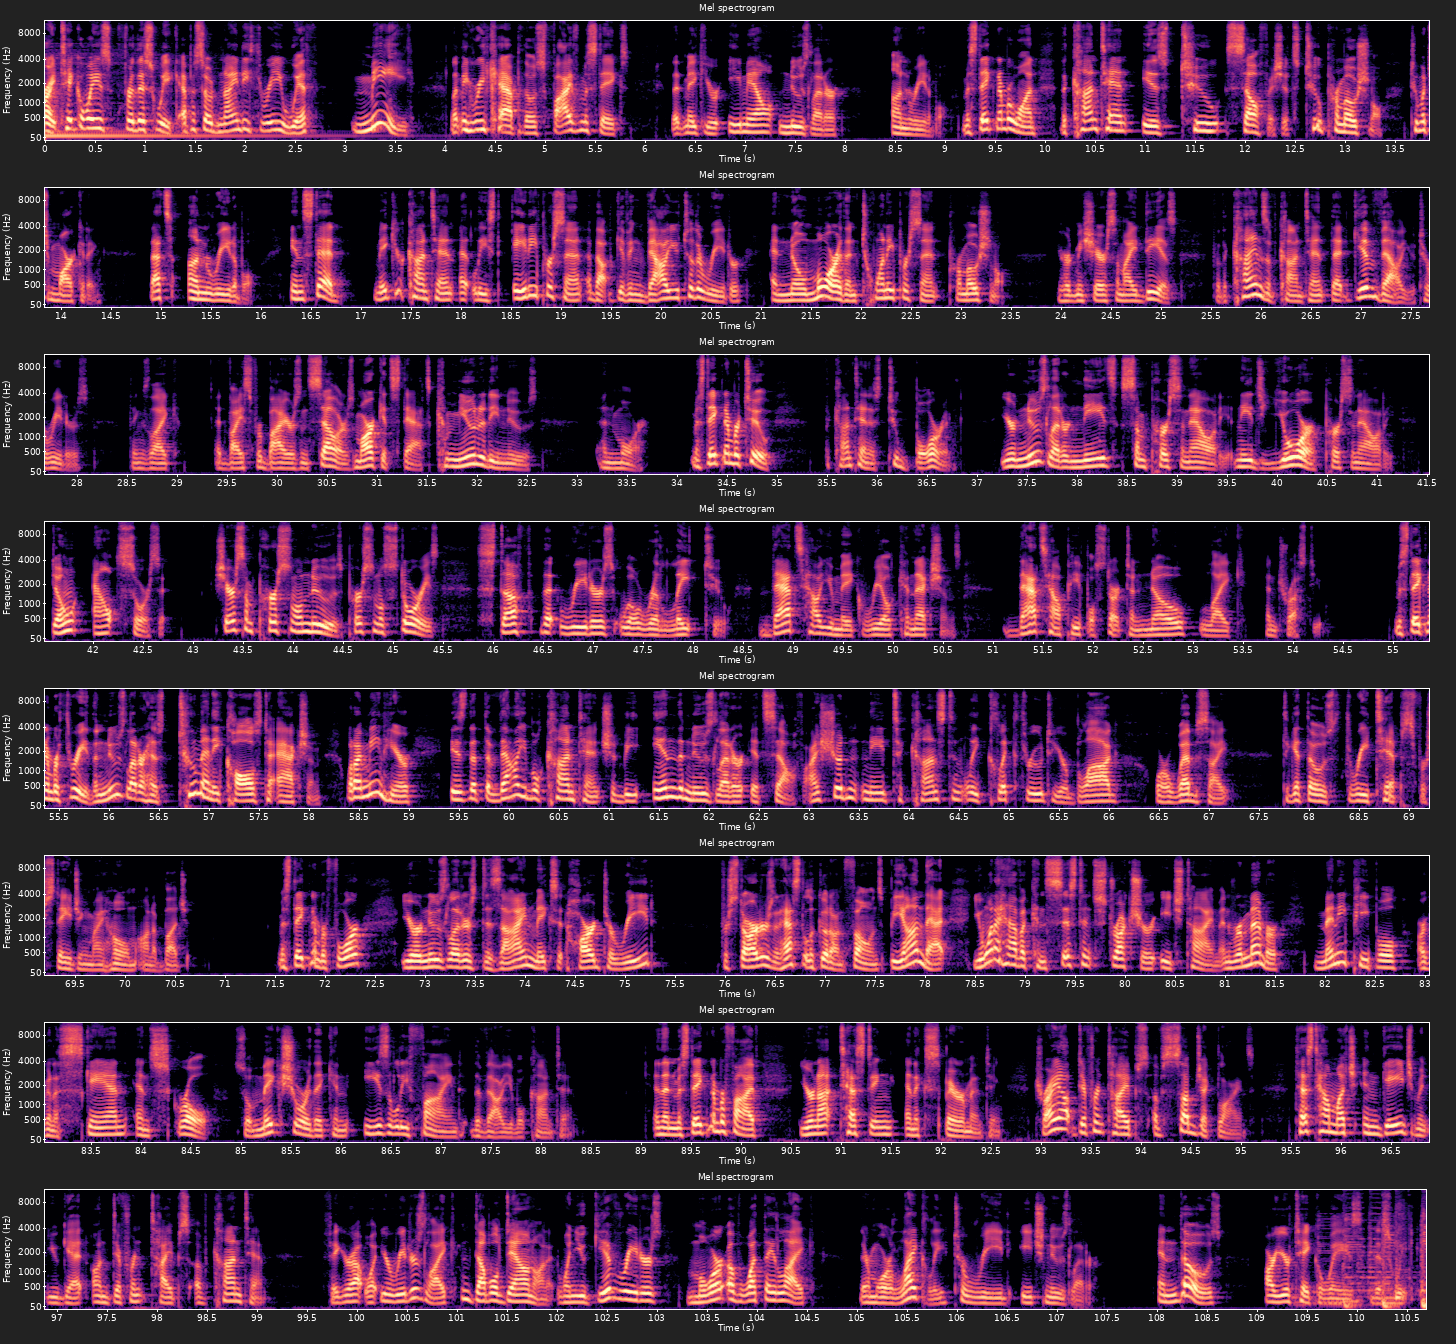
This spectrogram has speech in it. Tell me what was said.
All right, takeaways for this week, episode 93 with me. Let me recap those five mistakes that make your email newsletter unreadable. Mistake number one the content is too selfish, it's too promotional, too much marketing. That's unreadable. Instead, make your content at least 80% about giving value to the reader and no more than 20% promotional. You heard me share some ideas for the kinds of content that give value to readers. Things like advice for buyers and sellers, market stats, community news, and more. Mistake number two the content is too boring. Your newsletter needs some personality, it needs your personality. Don't outsource it. Share some personal news, personal stories, stuff that readers will relate to. That's how you make real connections. That's how people start to know, like, and trust you. Mistake number three the newsletter has too many calls to action. What I mean here is that the valuable content should be in the newsletter itself. I shouldn't need to constantly click through to your blog or website to get those three tips for staging my home on a budget. Mistake number four your newsletter's design makes it hard to read. For starters, it has to look good on phones. Beyond that, you want to have a consistent structure each time. And remember, many people are going to scan and scroll, so make sure they can easily find the valuable content. And then mistake number five, you're not testing and experimenting. Try out different types of subject lines. Test how much engagement you get on different types of content. Figure out what your readers like and double down on it. When you give readers more of what they like, they're more likely to read each newsletter. And those are your takeaways this week.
